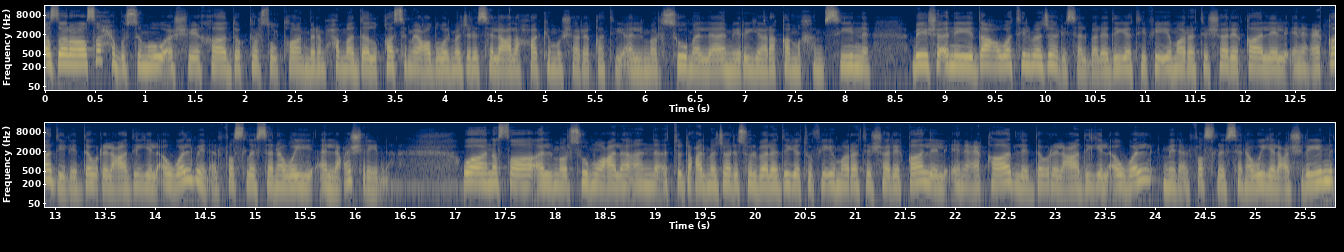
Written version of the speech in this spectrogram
أصدر صاحب السمو الشيخ الدكتور سلطان بن محمد القاسمي عضو المجلس الأعلى حاكم شارقة المرسومة الأميرية رقم 50 بشأن دعوة المجالس البلدية في إمارة الشارقة للانعقاد للدور العادي الأول من الفصل السنوي العشرين. ونص المرسوم على أن تدعى المجالس البلدية في إمارة الشارقة للانعقاد للدور العادي الأول من الفصل السنوي العشرين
